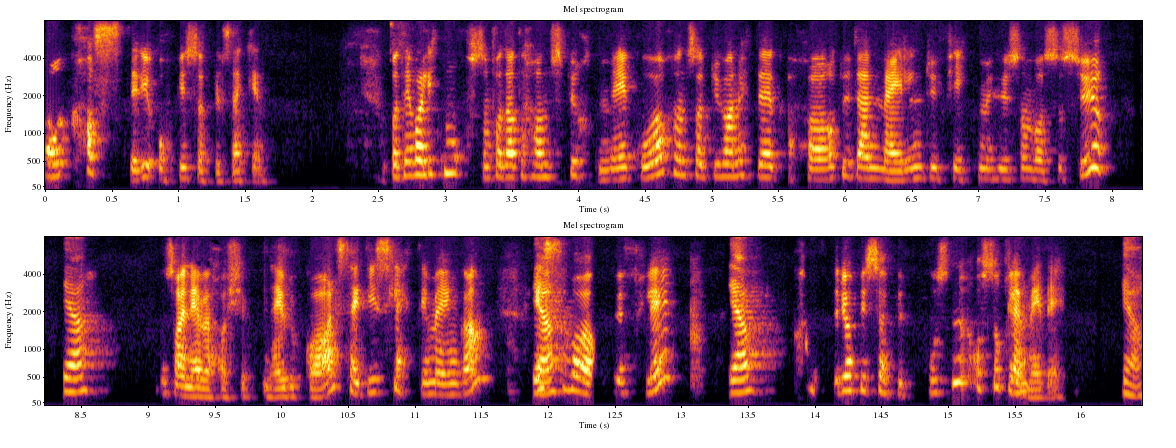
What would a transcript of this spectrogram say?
bare kaste de opp i søppelsekken. Og Det var litt morsomt, for han spurte meg i går. Han sa du Anette, har du den mailen du fikk med hun som var så sur? Ja. Og så sa han, jeg har ikke, nei, er du gal? Så jeg, de sletter jeg med en gang. Jeg Ja. svarer høflig, Ja. kaster de opp i søppelposen, og så glemmer jeg de. Ja.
